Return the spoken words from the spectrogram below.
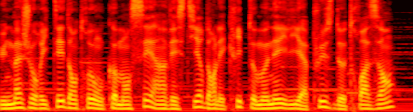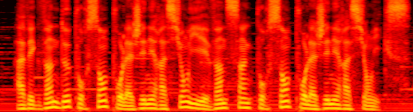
une majorité d'entre eux ont commencé à investir dans les crypto-monnaies il y a plus de 3 ans, avec 22% pour la génération I et 25% pour la génération X.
